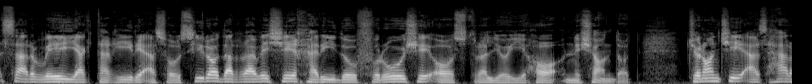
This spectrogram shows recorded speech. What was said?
سروی یک تغییر اساسی را در روش خرید و فروش استرالیایی ها نشان داد. چنانچه از هر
